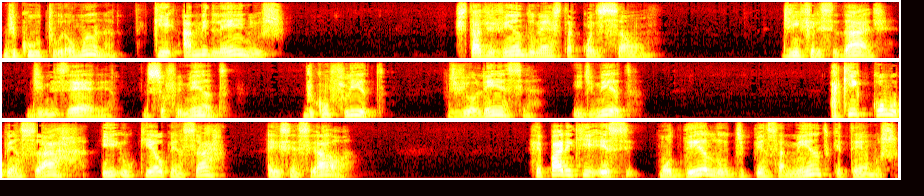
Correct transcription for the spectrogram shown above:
de cultura humana que há milênios está vivendo nesta condição de infelicidade, de miséria, de sofrimento, de conflito, de violência e de medo? Aqui, como pensar e o que é o pensar é essencial. Repare que esse modelo de pensamento que temos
